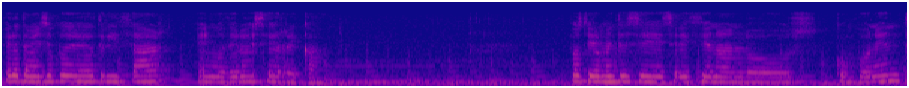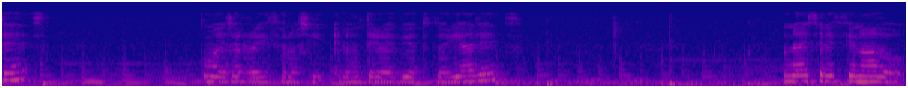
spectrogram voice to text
pero también se podría utilizar el modelo SRK. Posteriormente se seleccionan los componentes, como ya se realizó en los, en los anteriores videotutoriales. Una vez seleccionado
